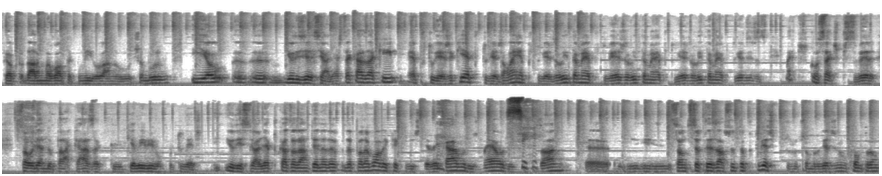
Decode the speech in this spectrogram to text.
para ele dar uma volta comigo lá no Luxemburgo e eu, eh, eh, eu dizia assim, olha, esta casa aqui é portuguesa, aqui é português, além é português, ali também é português, ali também é português, ali também é português. Diz assim, como é que tu consegues perceber, só olhando para a casa, que, que ali vive um português? E eu disse, olha, é por causa da antena da, da parabólica, que diz TV Cabo, diz Mel, diz Zone, uh, e, e, são de certeza absoluta portugueses, porque os luxemburgueses não compram,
